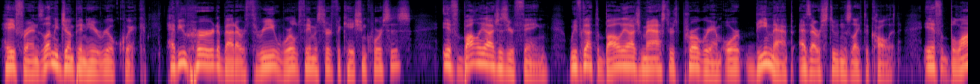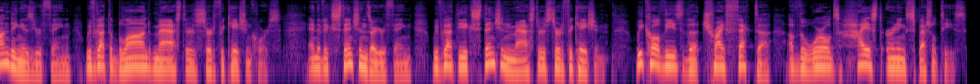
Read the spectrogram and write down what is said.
Hey, friends, let me jump in here real quick. Have you heard about our three world famous certification courses? If balayage is your thing, we've got the Balayage Masters program, or BMAP as our students like to call it. If blonding is your thing, we've got the Blonde Masters certification course. And if extensions are your thing, we've got the Extension Masters certification. We call these the trifecta of the world's highest earning specialties.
